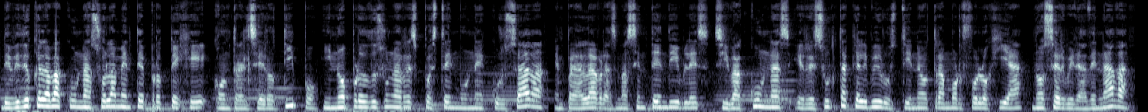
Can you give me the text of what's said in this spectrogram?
debido a que la vacuna solamente protege contra el serotipo y no produce una respuesta inmune cruzada. En palabras más entendibles, si vacunas y resulta que el virus tiene otra morfología, no servirá de nada.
